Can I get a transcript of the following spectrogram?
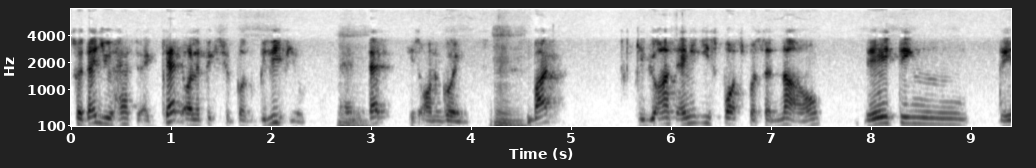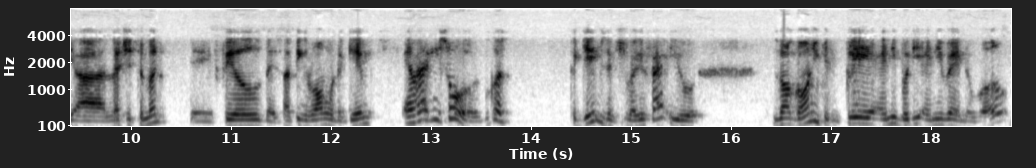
So then you have to get Olympics people to believe you, and that is ongoing. Mm. But if you ask any esports person now, they think they are legitimate. They feel there's nothing wrong with the game, and rightly so because the game is actually very fair. You log on, you can play anybody anywhere in the world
